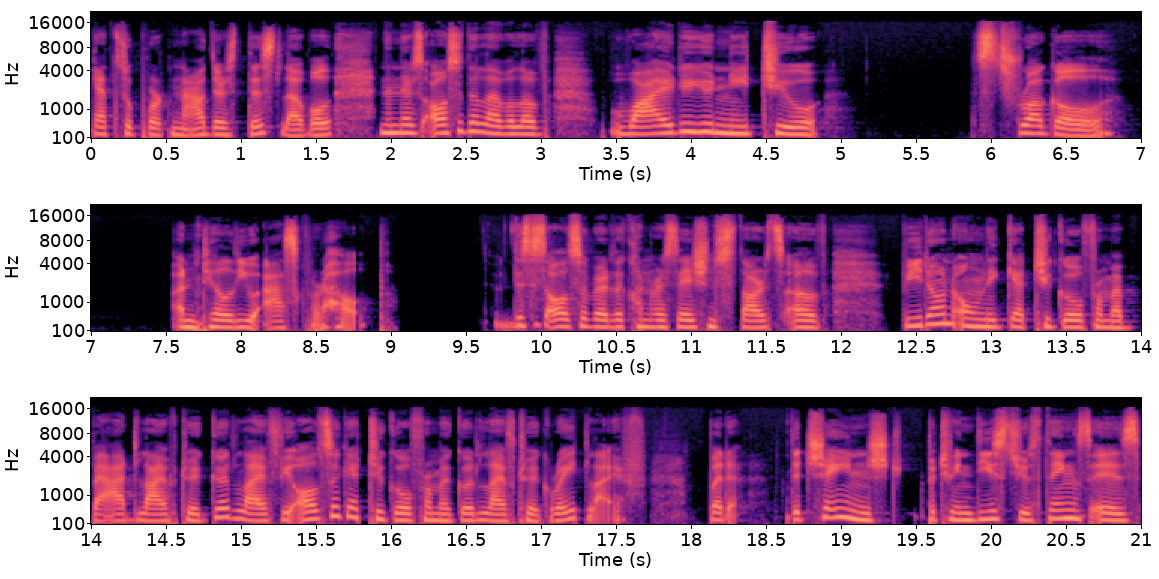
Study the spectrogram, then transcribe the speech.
get support now there's this level. And then there's also the level of why do you need to struggle until you ask for help? This is also where the conversation starts of we don't only get to go from a bad life to a good life we also get to go from a good life to a great life. But the change between these two things is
